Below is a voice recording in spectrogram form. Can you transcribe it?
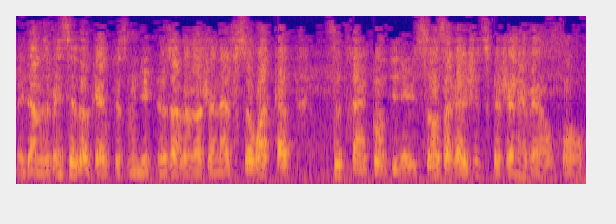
Mesdames et messieurs, dans quelques minutes, nous arrivons à Genève sur A4. Ce train continue sans arrêt jusqu'à Genève Aéroport.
